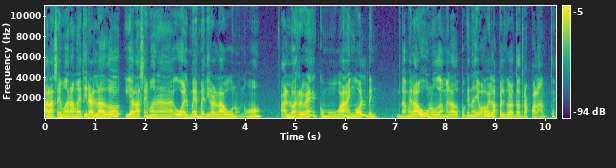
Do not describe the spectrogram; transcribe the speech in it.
a la semana me tiras la 2 y a la semana o al mes me tiras la 1. No, hazlo al revés, como va en orden. Dame la 1, dame la 2, porque nadie va a ver las películas de atrás para adelante.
